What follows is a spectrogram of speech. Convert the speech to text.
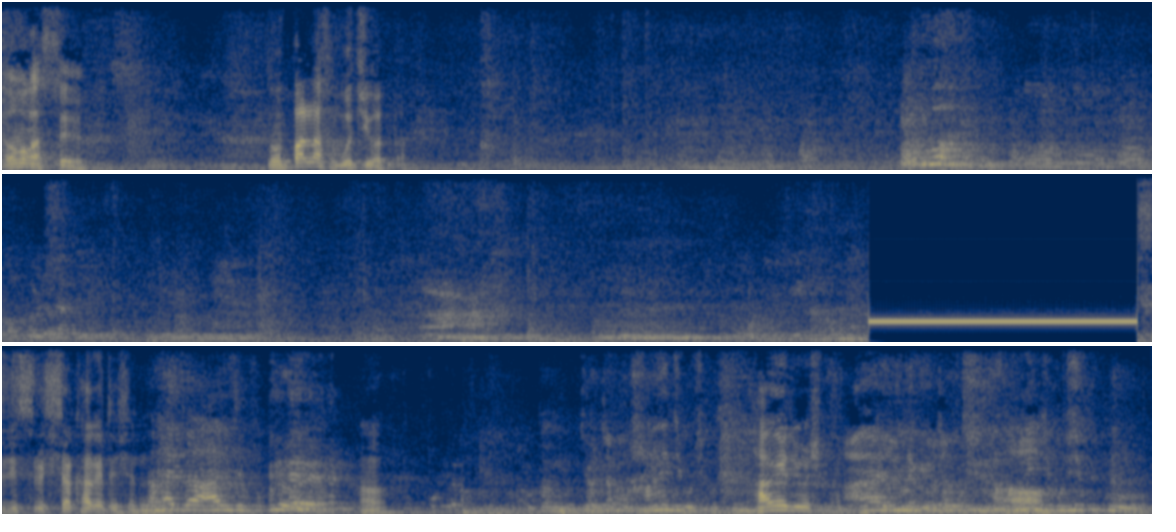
넘어갔어요. 너무 빨라서 못 찍었다. 주짓수를 시작하게 되셨나요? 저 아니 지금 부끄러워요. 어. 일단 여자 강해지고 싶었어요. 강해지고 싶어. 아 이렇게 여자 어. 강해지고 싶고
